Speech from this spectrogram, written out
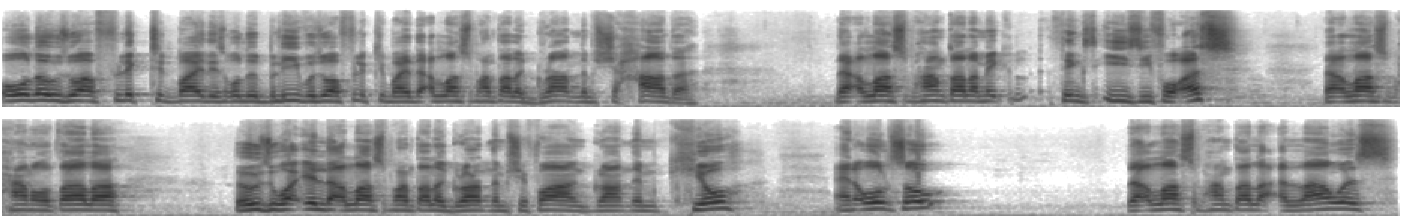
all those who are afflicted by this, all the believers who are afflicted by that, Allah subhanahu wa ta'ala grant them shahada. That Allah subhanahu wa ta'ala make things easy for us. That Allah subhanahu wa ta'ala, those who are ill, that Allah subhanahu wa ta'ala grant them shifa and grant them cure. And also, that Allah subhanahu wa ta'ala allow us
